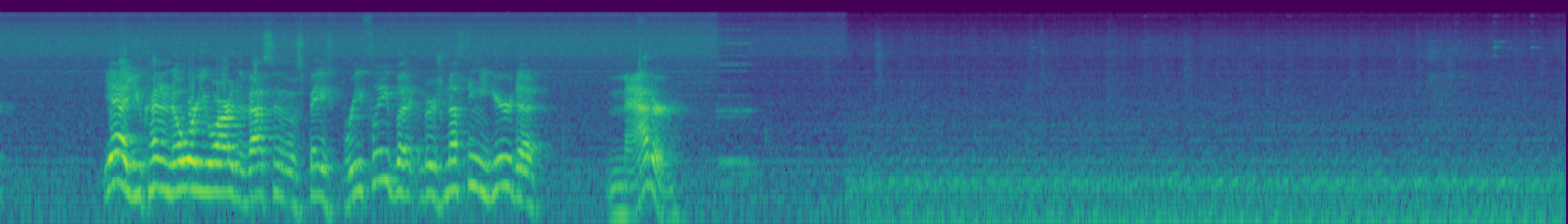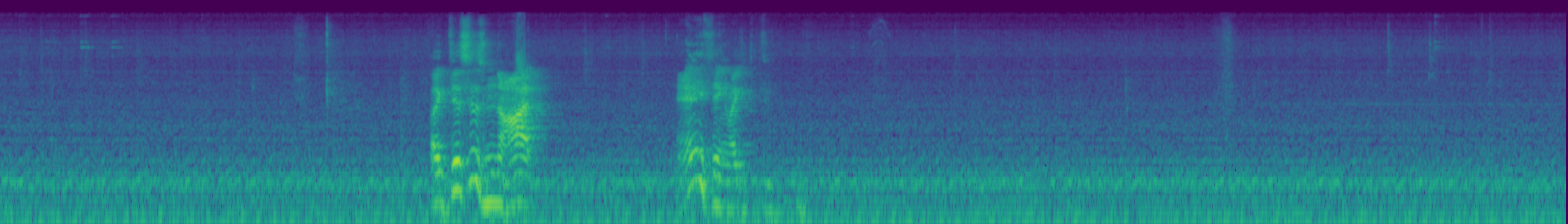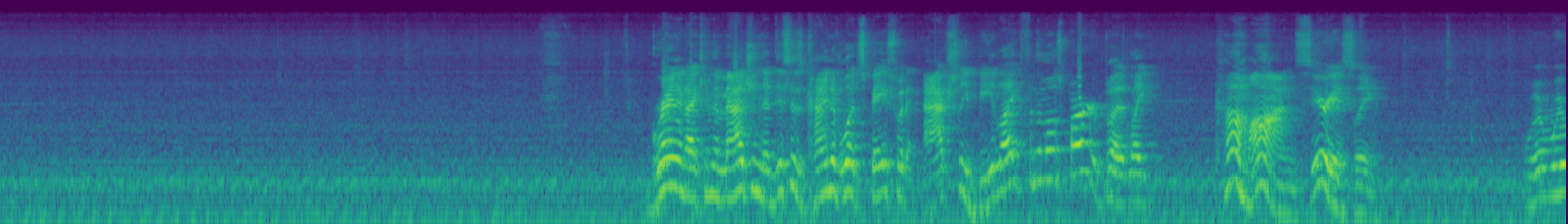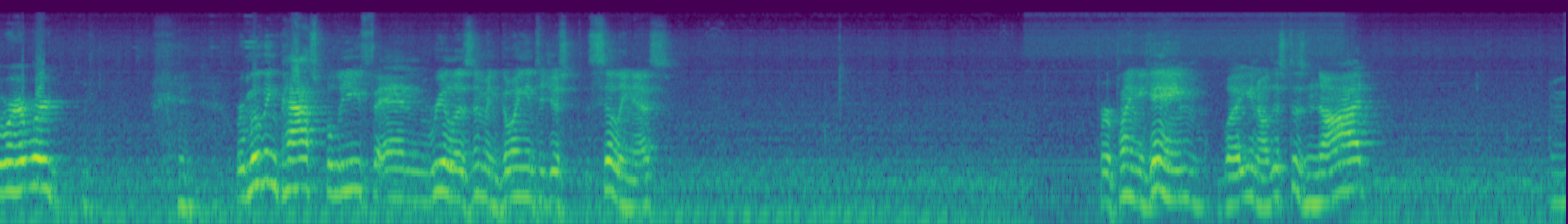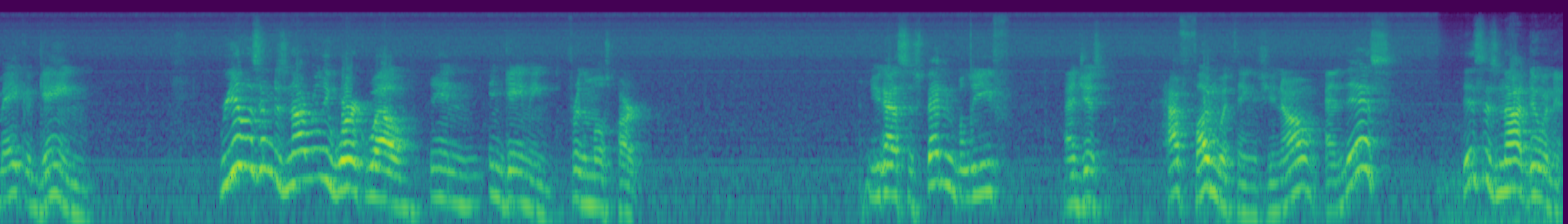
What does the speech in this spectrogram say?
yeah, you kind of know where you are in the vastness of space briefly, but there's nothing here to matter. Like, this is not anything. Like, Granted, I can imagine that this is kind of what space would actually be like for the most part, but like, come on, seriously. We're, we're, we're, we're, we're moving past belief and realism and going into just silliness. For playing a game, but you know, this does not make a game realism does not really work well in in gaming for the most part. You gotta suspend belief and just have fun with things, you know. And this, this is not doing it.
